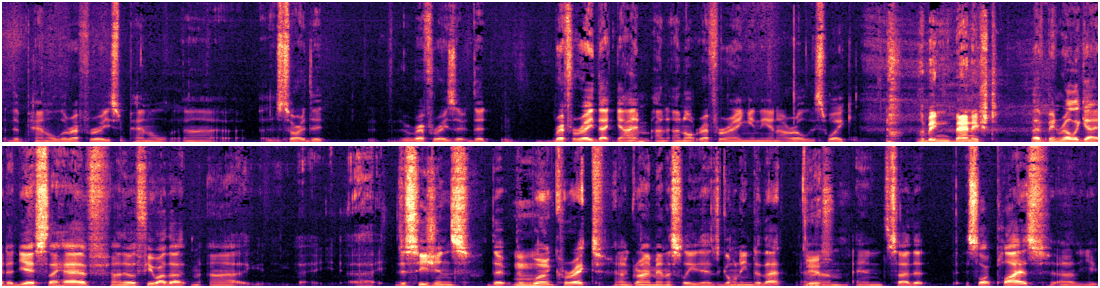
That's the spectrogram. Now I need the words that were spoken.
the panel, the referees panel, uh, sorry, the the referees that, that refereed that game are, are not refereeing in the NRL this week. They've been banished. They've been relegated. Yes, they have. Uh, there were a few other uh, uh, decisions that, that Mm. weren't correct. Uh, Graham Annesley has gone into that, Yes. um, and so that it's like players. Uh, you,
